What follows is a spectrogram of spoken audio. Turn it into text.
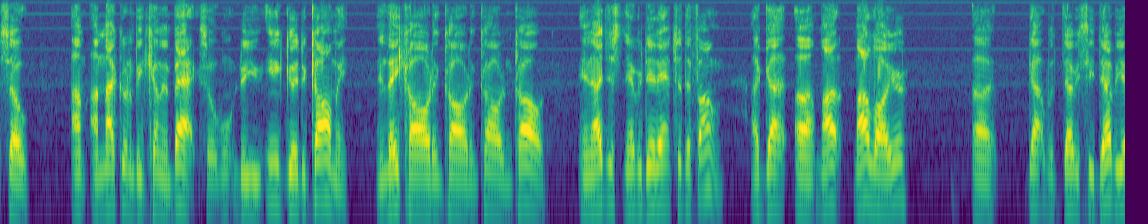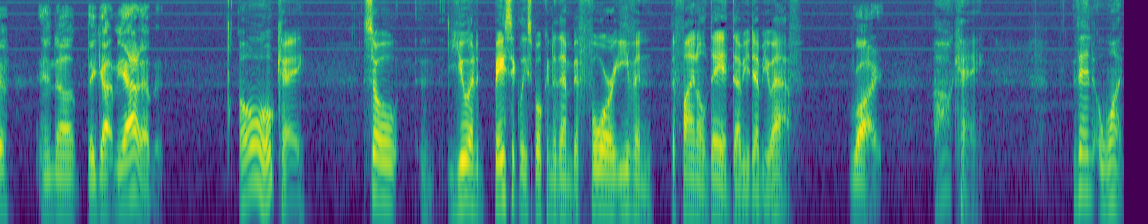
So I'm, I'm not going to be coming back. So it won't do you any good to call me. And they called and called and called and called. And I just never did answer the phone. I got uh, my, my lawyer uh, got with WCW and uh, they got me out of it. oh, okay. So you had basically spoken to them before even the final day at WWF. Right. Okay. Then what?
